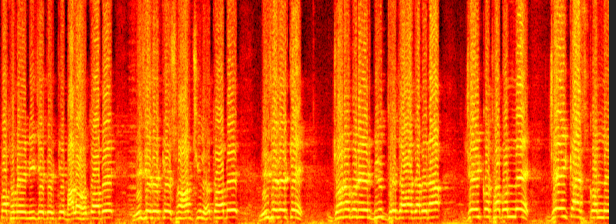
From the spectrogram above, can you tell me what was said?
প্রথমে নিজেদেরকে ভালো হতে হবে, নিজেদেরকে সহনশীল হতে হবে, নিজেদেরকে জনগণের বিরুদ্ধে যাওয়া যাবে না। যেই কথা বললে, যেই কাজ করলে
